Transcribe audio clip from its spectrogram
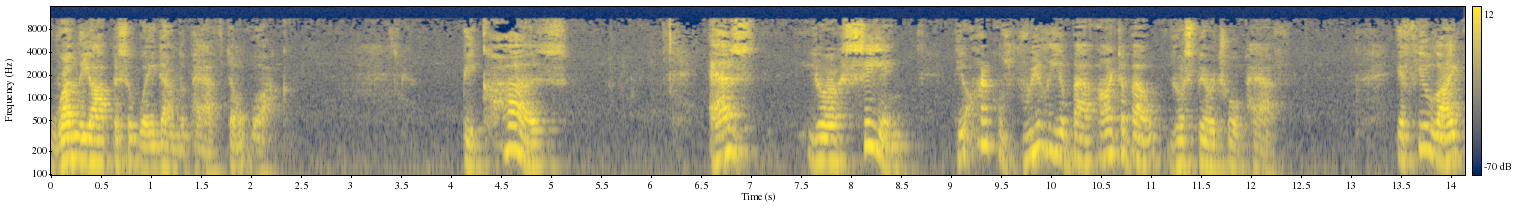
run the opposite way down the path. Don't walk because as you're seeing, the articles really about aren't about your spiritual path. If you like,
